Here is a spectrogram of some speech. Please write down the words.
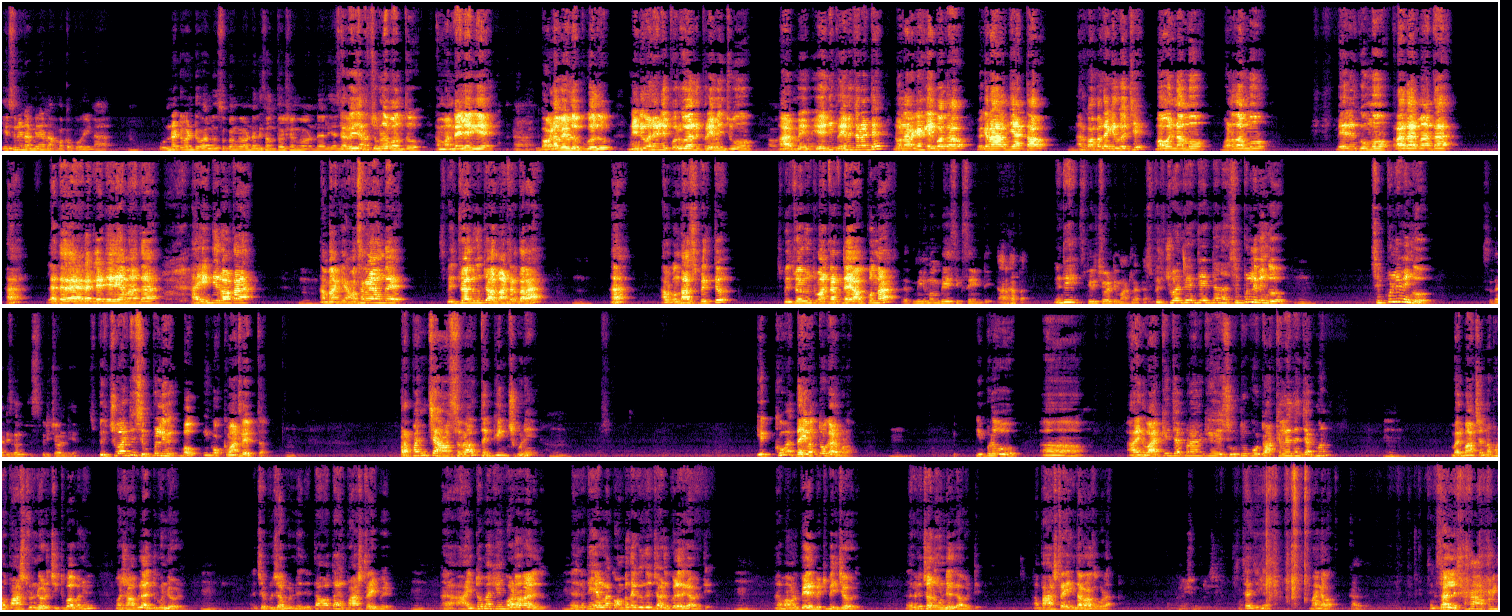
యేసుని నమ్మినా నమ్మకపోయినా ఉన్నటువంటి వాళ్ళు సుఖంగా ఉండాలి సంతోషంగా ఉండాలి అని సర్వే జనం సుగుణవంతు ఆ మండైలాగే. బగడా వేవుడు ఒప్పుకోదు. నిండుగానే నీ పొరుగుని ప్రేమించు. ఏంటి ప్రేమించాలంటే నువ్వు నరకానికి వెళ్ళిపోతావు విగ్రహాలను చేస్తావు అని కొంపల దగ్గరికి వచ్చి మా వాడిని నమ్ము ఉన్నదమ్ము మేరీని కుమ్ము రాధారి మాత? లేకపోతే రెడ్ లైట్ ఏరియా మాత ఆ, ఏంటి రోత? మాకు అవసరమే ఉంది. స్పిరిచువాలిటీ గురించి వాళ్ళు మాట్లాడతారా. ఆ? వాళ్ళకు ఉందా స్పిరిట్? స్పిరిచువల్ గురించి మాట్లాడితే హక్కు ఉందా మినిమం బేసిక్స్ ఏంటి? అర్హత. ఏంటి? స్పిరిచువాలిటీ మాట్లాడటానికి. స్పిరిచువాలిటీ ఏంటి ఏంటి simple living. Simple living. So that is call spirituality spirituality simple living బౌ ఇంకొక మాటలో చెప్తాను ప్రపంచ అవసరాలు తగ్గించుకుని ఎక్కువ దైవంతో గడపడం. ఇప్పుడు ఆయన వాక్యం చెప్పడానికి సూటు కోటు అక్కర్లేదని చెప్పమను? మరి మా చిన్నప్పుడు పాస్టర్ ఉండేవాడు చిట్టుబాబు అని మా షాప్లో అద్దుకుండేవాడు. చెప్పుల షాప్ ఉండేది. తర్వాత ఆయన పాస్టర్ అయిపోయాడు. ఆయనతో మాకేం గొడవ రాలేదు. ఎందుకంటే ఎలా కొంపల దగ్గర నుంచి అడుక్కోలేదు కాబట్టి. మమ్మల్ని పేరు పెట్టి పిలిచేవాడు. ఎందుకంటే చనువు ఉండేది కాబట్టి. ఆ పాస్టర్ అయిన తర్వాత కూడా. సజ్జిగా మంగళం. एग्जाइल हाँ अपनी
